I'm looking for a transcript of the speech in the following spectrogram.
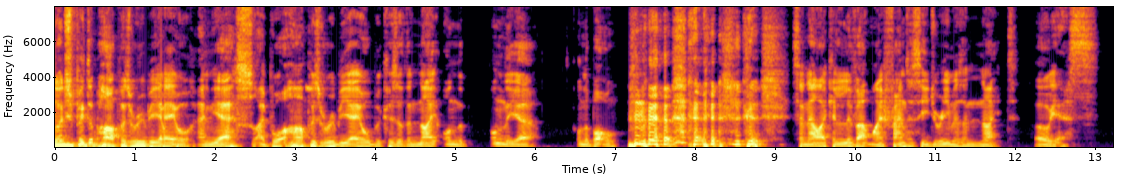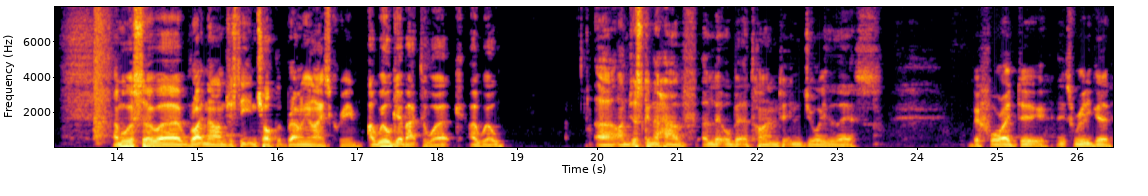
So I just picked up Harper's Ruby Ale, and yes, I bought Harper's Ruby Ale because of the knight on the on the uh, on the bottle. so now I can live out my fantasy dream as a knight. Oh yes. I'm also uh, right now. I'm just eating chocolate brownie and ice cream. I will get back to work. I will. Uh, I'm just gonna have a little bit of time to enjoy this before I do. It's really good.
